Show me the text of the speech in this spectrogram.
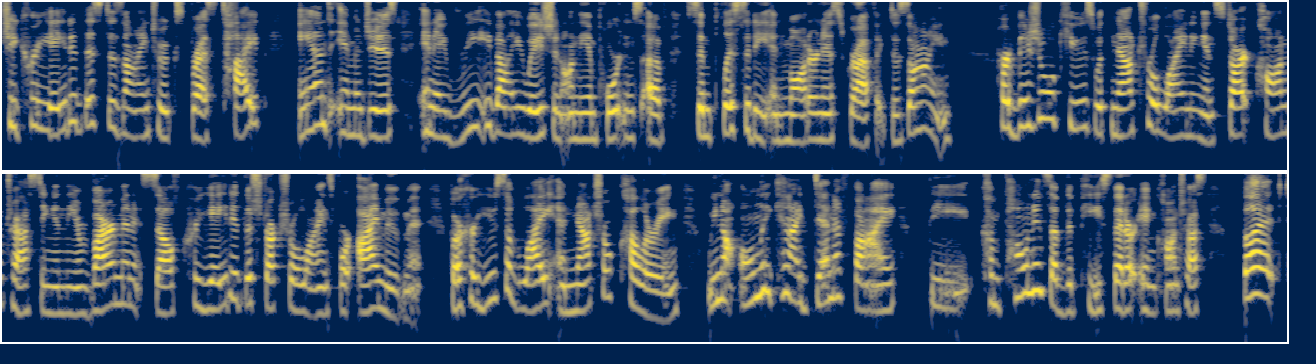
She created this design to express type and images in a re-evaluation on the importance of simplicity in modernist graphic design. Her visual cues with natural lighting and stark contrasting in the environment itself created the structural lines for eye movement, but her use of light and natural coloring, we not only can identify the components of the piece that are in contrast, but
